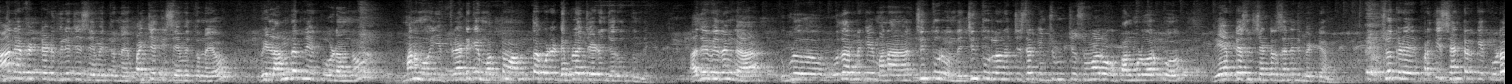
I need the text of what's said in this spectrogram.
నాన్ ఎఫెక్టెడ్ విలేజెస్ ఏమైతే ఉన్నాయో పంచాయతీస్ ఏమైతే ఉన్నాయో వీళ్ళందరినీ కూడాను మనము ఈ ఫ్లడ్కి మొత్తం అంతా కూడా డిప్లాయ్ చేయడం జరుగుతుంది. అదేవిధంగా ఇప్పుడు ఉదాహరణకి మన చింతూరు ఉంది. చింతూరులోని వచ్చేసరికి ఇంచుమించు సుమారు ఒక పదమూడు వరకు రియాప్టేషన్ సెంటర్స్ అనేది పెట్టాము. సో ఇక్కడ ప్రతి సెంటర్కి కూడా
